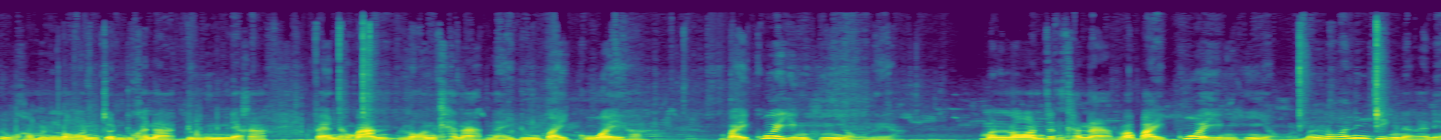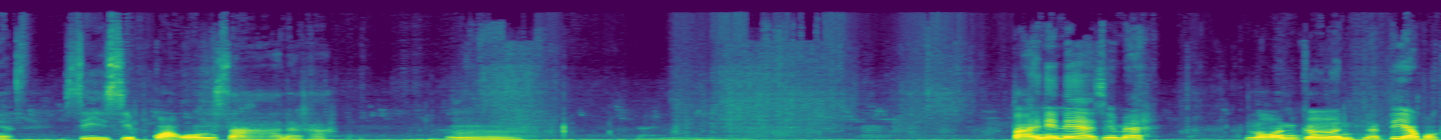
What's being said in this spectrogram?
ดูค่ะมันร้อนจนดูขนาดดูนี่นะคะ แฟนทางบ้านร้อนขนาดไหนดูใบกล้วยค่ะ ใบกล้วยยังเหี่ยวเลยอะมันร้อนจนขนาดว่าใบกล้วยยังเหี่ยว มันร้อนจริง ๆ นะคะ เนี่ยสี่สิบกว่าองศานะคะ อืม ตายแน่ๆใช่ไหมร้อนเกินนะเตี้ยบอก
